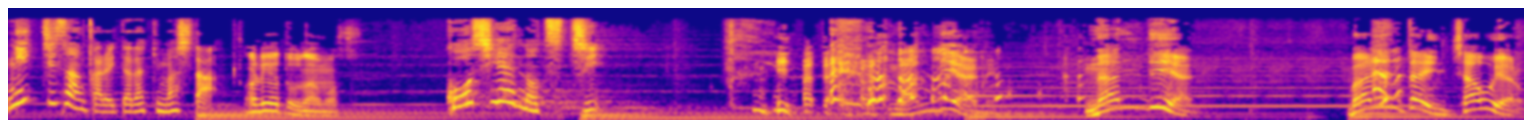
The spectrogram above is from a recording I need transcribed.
ニッチさんからいただきました。ありがとうございます甲子園の土。いやだからなんでやねんなんでやねんバレンタインちゃうやろ。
